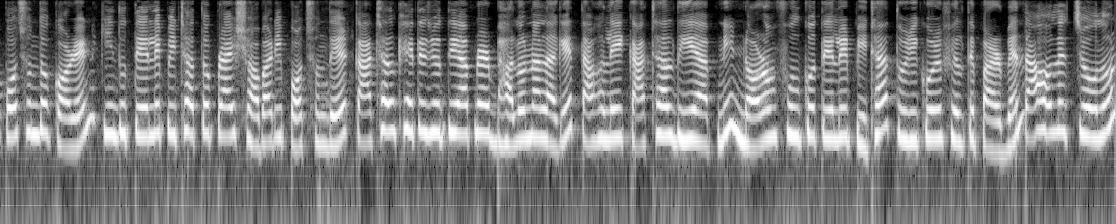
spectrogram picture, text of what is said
অপছন্দ করেন, কিন্তু তেলে পিঠা তো প্রায় সবারই পছন্দের। কাঁঠাল খেতে যদি আপনার ভালো না লাগে, তাহলে এই কাঁঠাল দিয়ে আপনি নরম ফুলকো তেলের পিঠা তৈরি করে ফেলতে পারবেন। তাহলে চলুন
